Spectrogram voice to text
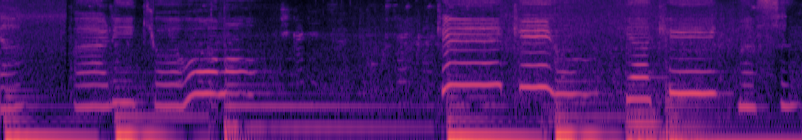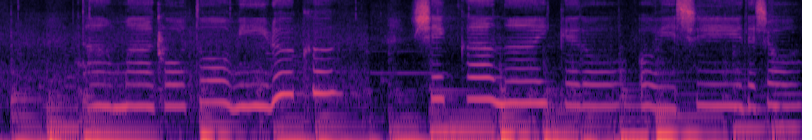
やっぱり今日もケーキを焼きます。卵とミルクしかないけど美味しいでしょう。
